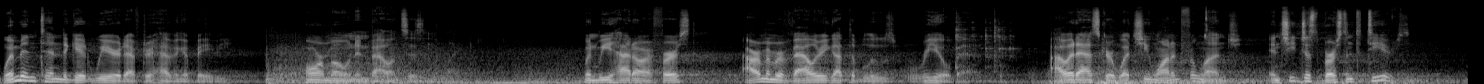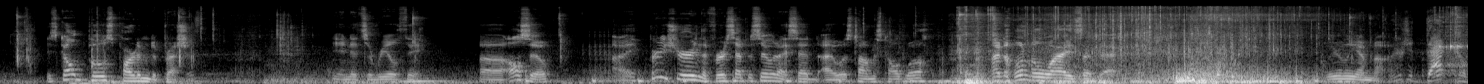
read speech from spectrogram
Women tend to get weird after having a baby, hormone imbalances and the like. When we had our first, I remember Valerie got the blues real bad. I would ask her what she wanted for lunch, and she'd just burst into tears. It's called postpartum depression. And it's a real thing. Uh, also, I'm pretty sure in the first episode I said I was Thomas Caldwell. I don't know why I said that. Clearly I'm not. Where did that come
